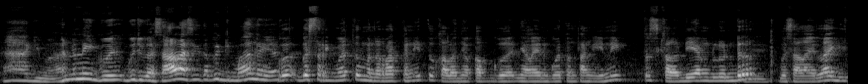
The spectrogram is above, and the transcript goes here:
Ah, gimana nih gue gue juga salah sih, tapi gimana ya? gue gue sering banget tuh menerapkan itu kalau nyokap gue nyalain gue tentang ini terus kalau dia yang blunder gue salahin lagi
